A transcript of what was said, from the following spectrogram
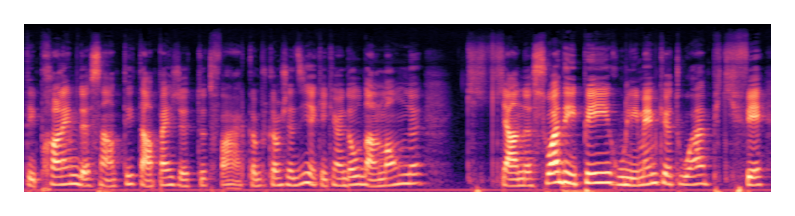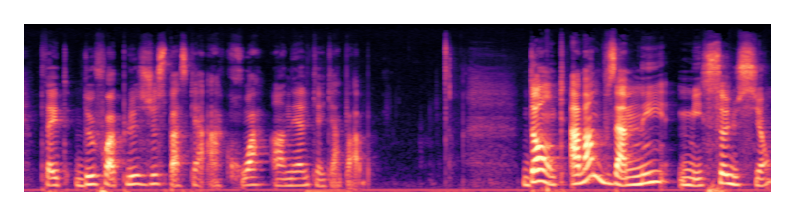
tes problèmes de santé t'empêchent de tout faire. Comme, comme je te dis, il y a quelqu'un d'autre dans le monde qui, en a soit des pires ou les mêmes que toi, puis qui fait peut-être deux fois plus juste parce qu'elle croit en elle qu'elle est capable. Donc, avant de vous amener mes solutions,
